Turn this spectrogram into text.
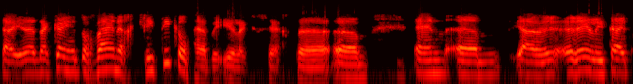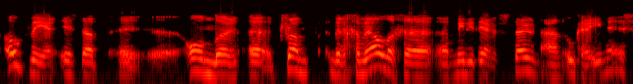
Nou, ja, daar kan je toch weinig kritiek op hebben, eerlijk gezegd. Ehm, en ehm, ja, realiteit ook weer is dat onder Trump de geweldige militaire steun aan Oekraïne is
